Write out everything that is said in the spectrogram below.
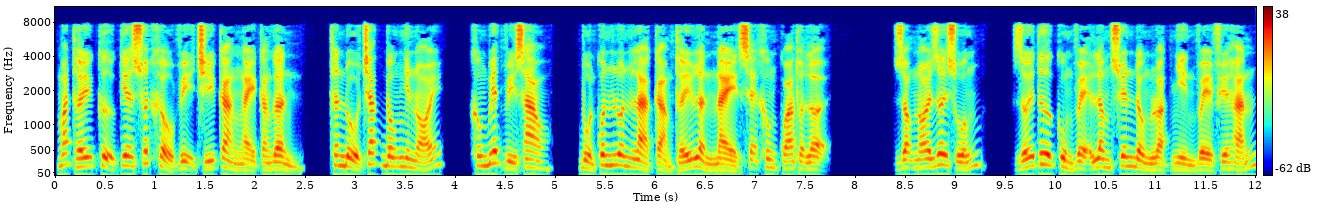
Mắt thấy cự kia xuất khẩu vị trí càng ngày càng gần, thân đồ chắc đông nhiên nói, không biết vì sao, bổn quân luôn là cảm thấy lần này sẽ không quá thuận lợi. Giọng nói rơi xuống, giới tư cùng vệ lâm xuyên đồng loạt nhìn về phía hắn.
